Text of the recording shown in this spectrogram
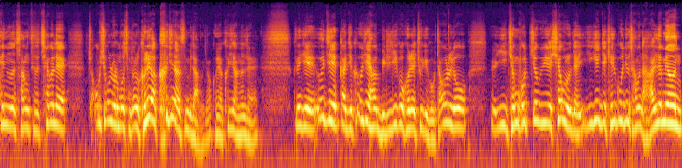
해 있는 상태에서 최근에 조금씩 올라오는 모습입니다 거래가 크진 않습니다. 그죠? 거래가 크진 않는데. 근데 이제 어제까지 그 어제 한번 밀리고 거래 줄이고. 자 오늘 요 이 정고점 위에 세우는데 이게 이제 결국 여기서 한번 나가려면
